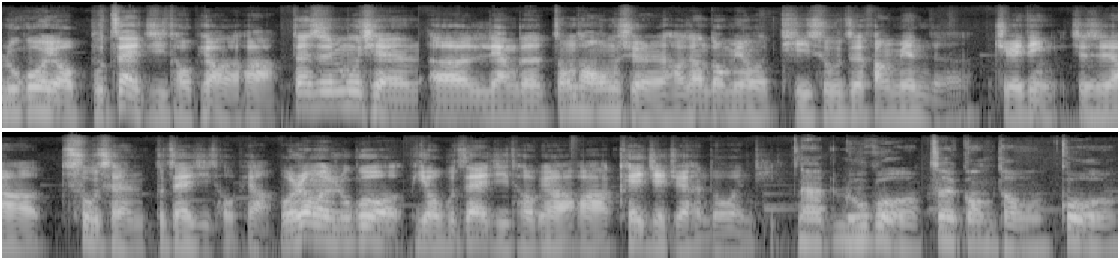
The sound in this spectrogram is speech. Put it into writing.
如果有不在籍投票的话，但是目前呃两个总统候选人好像都没有提出这方面的决定，就是要促成不在籍投票。我认为如果有不在籍投票的话，可以解决很多问题。那如果这公投过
